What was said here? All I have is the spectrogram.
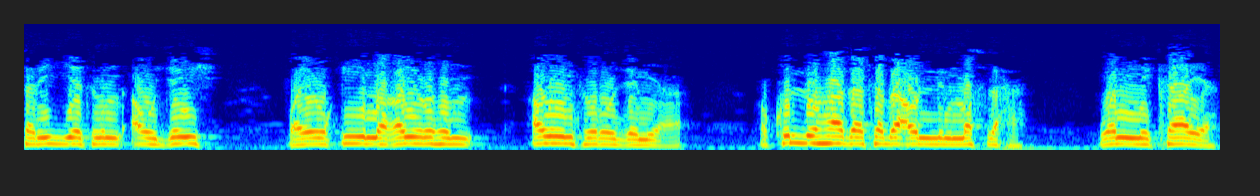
سرية أو جيش ويقيم غيرهم أو ينفروا جميعا. وكل هذا تبع للمصلحة والنكاية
